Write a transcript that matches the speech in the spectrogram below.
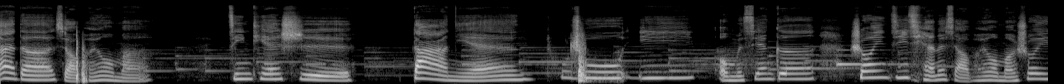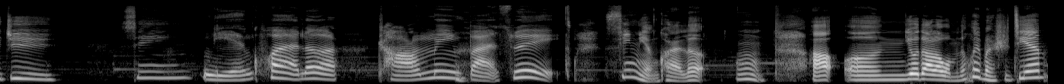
爱的小朋友们，今天是大年初一，我们先跟收音机前的小朋友们说一句新年快乐，长命百岁，新年快乐。嗯，好，嗯，又到了我们的绘本时间，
